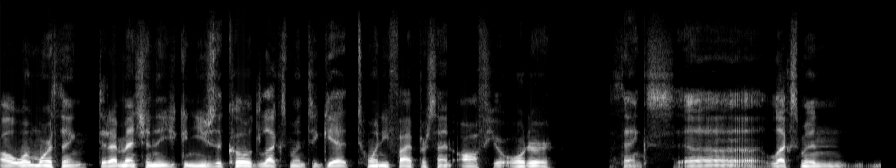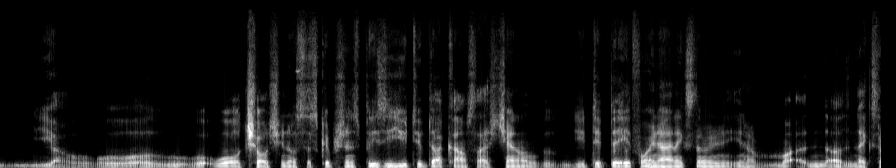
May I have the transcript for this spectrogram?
Oh, one more thing. Did I mention that you can use the code Lexman to get 25% off your order? Thanks. Uh, Lexman, yo, will charge, you know, subscriptions, please, youtube.com slash channel, YouTube, the 849 next, you know, next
